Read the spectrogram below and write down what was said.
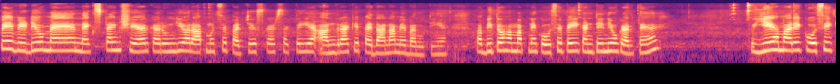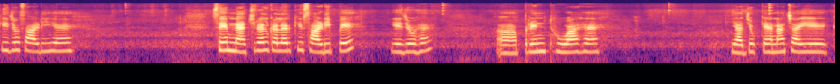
पे वीडियो मैं नेक्स्ट टाइम शेयर करूँगी और आप मुझसे परचेज़ कर सकते हैं। ये आंध्रा के पैदाना में बनती हैं। तो अभी तो हम अपने कोसे पे ही कंटिन्यू करते हैं। तो ये हमारे कोसे की जो साड़ी है सेम नेचुरल कलर की साड़ी पे ये जो है आ, प्रिंट हुआ है। या जो कहना चाहिए एक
